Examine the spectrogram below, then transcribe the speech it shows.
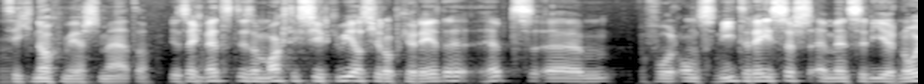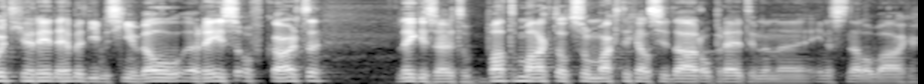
zich nog meer smijten. Je zegt net, het is een machtig circuit als je erop gereden hebt. Ehm, voor ons niet-racers en mensen die er nooit gereden hebben, die misschien wel racen of karten. Leg eens uit, wat maakt dat zo machtig als je daarop rijdt in een, eh, in een snelle wagen?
